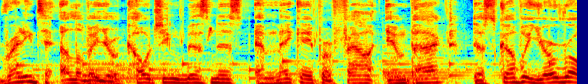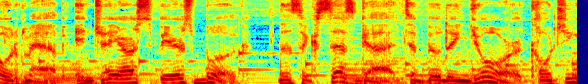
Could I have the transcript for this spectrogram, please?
Ready to elevate your coaching business and make a profound impact? Discover your roadmap in J.R. Spears' book, The Success Guide to Building Your Coaching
